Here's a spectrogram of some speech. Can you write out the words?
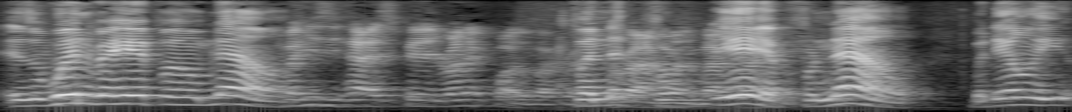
it's a win right here for him now. but he's the highest paid running quarterback. For, right? n- Running back, yeah, right? for now. But they only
